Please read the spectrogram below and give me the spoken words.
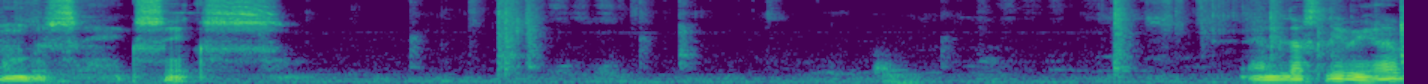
number six six and lastly we have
